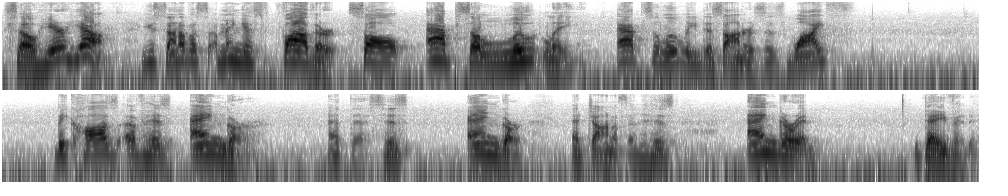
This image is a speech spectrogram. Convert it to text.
So here, yeah, you son of a, I mean, his father, Saul, absolutely, absolutely dishonors his wife because of his anger at this, his anger at Jonathan, his anger at David.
